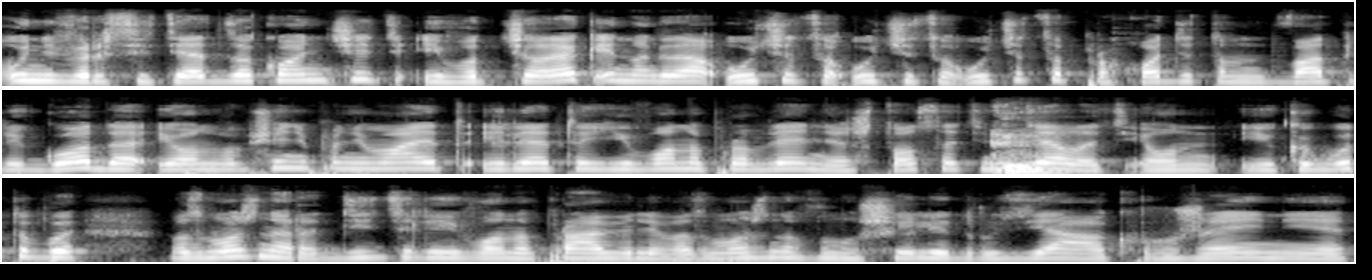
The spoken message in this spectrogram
Университет закончить, и вот человек иногда учится, учится, учится, проходит там 2-3 года, и он вообще не понимает, или это его направление, что с этим делать, и он, и как будто бы, возможно, родители его направили, возможно, внушили друзья, окружение,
